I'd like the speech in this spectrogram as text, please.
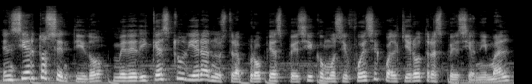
En cierto sentido, me dediqué a estudiar a nuestra propia especie como si fuese cualquier otra especie animal,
